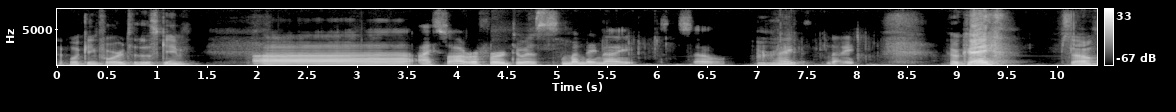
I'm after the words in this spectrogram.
I'm looking forward to this game. Uh, I saw it referred to as Monday night, so All right. night. Okay. So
